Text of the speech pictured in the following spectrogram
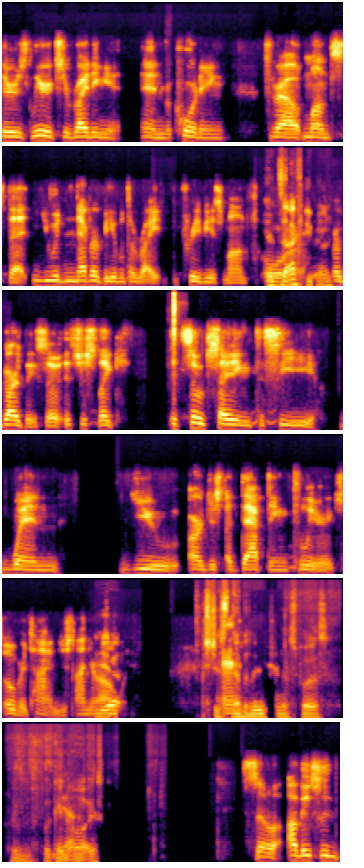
there's lyrics you're writing it and recording throughout months that you would never be able to write the previous month or exactly, regardless so it's just like it's so exciting to see when you are just adapting to lyrics over time just on your yeah. own it's just and, evolution, I suppose, of fucking yeah. artist. So obviously,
